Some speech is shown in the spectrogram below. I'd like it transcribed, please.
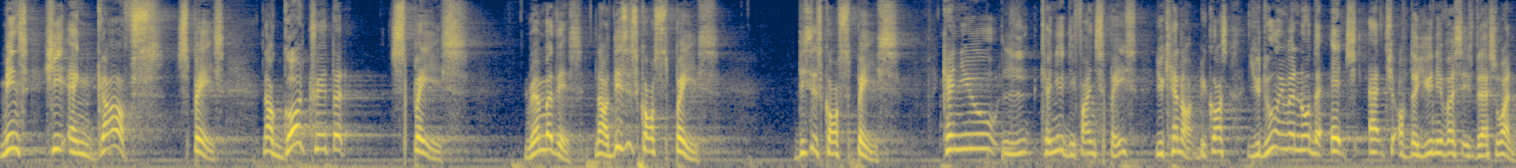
Means He engulfs space. Now, God created space. Remember this. Now, this is called space. This is called space. Can you, can you define space? You cannot because you don't even know the edge, edge of the universe if there's one.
